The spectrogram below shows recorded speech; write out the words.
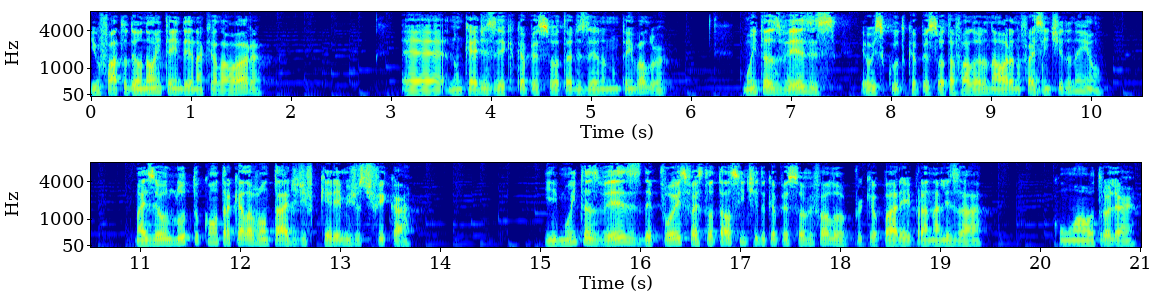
E o fato de eu não entender naquela hora é, não quer dizer que o que a pessoa está dizendo não tem valor. Muitas vezes eu escuto o que a pessoa está falando, na hora não faz sentido nenhum. Mas eu luto contra aquela vontade de querer me justificar. E muitas vezes depois faz total sentido o que a pessoa me falou, porque eu parei para analisar com um outro olhar.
